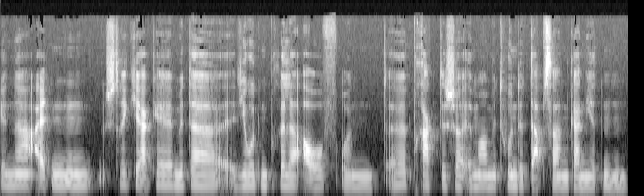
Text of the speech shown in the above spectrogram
in einer alten Strickjacke mit der Idiotenbrille auf und äh, praktischer immer mit Hundedapsern garnierten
